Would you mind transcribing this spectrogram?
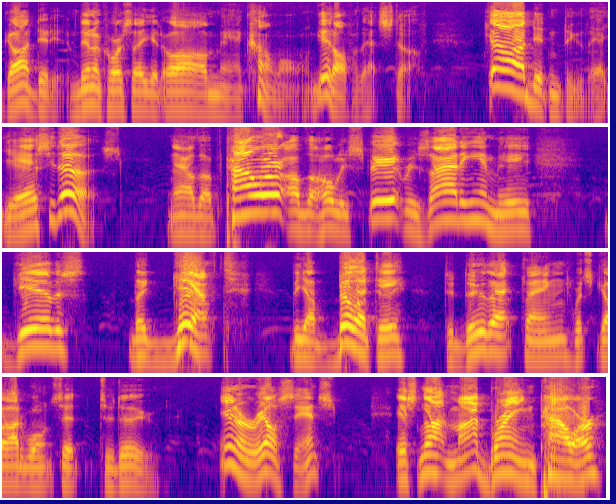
God did it. And then, of course, they get, Oh, man, come on. Get off of that stuff. God didn't do that. Yes, He does. Now, the power of the Holy Spirit residing in me gives the gift, the ability to do that thing which God wants it to do. In a real sense, it's not my brain power.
